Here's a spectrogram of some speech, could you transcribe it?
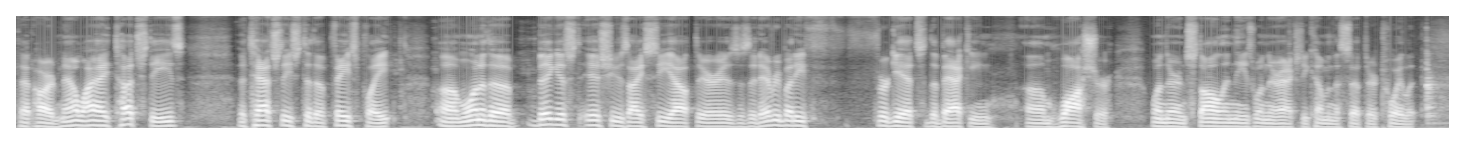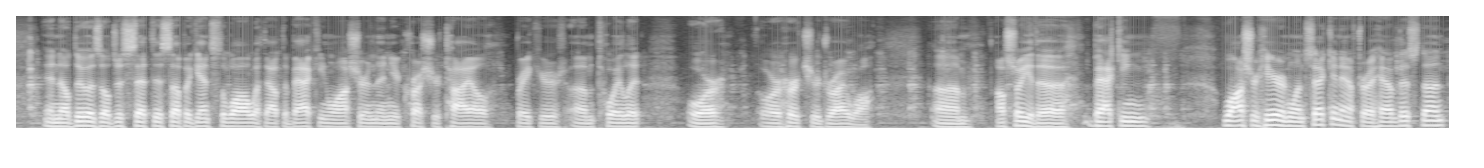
that hard. Now, why I touch these, attach these to the faceplate, um, one of the biggest issues I see out there is, is that everybody forgets the backing um, washer when they're installing these when they're actually coming to set their toilet. And they'll do is they'll just set this up against the wall without the backing washer and then you crush your tile, break your um, toilet or, or hurt your drywall. Um, I'll show you the backing washer here in one second after I have this done,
